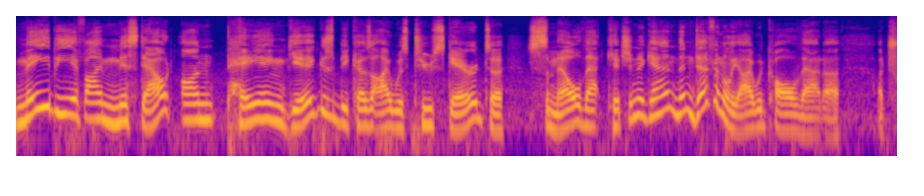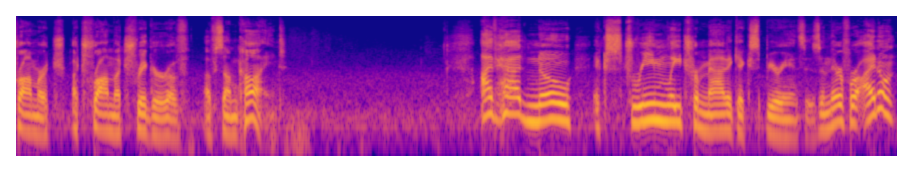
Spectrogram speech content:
Maybe if I missed out on paying gigs because I was too scared to smell that kitchen again, then definitely I would call that a, a trauma a trauma trigger of, of some kind. I've had no extremely traumatic experiences, and therefore I don't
